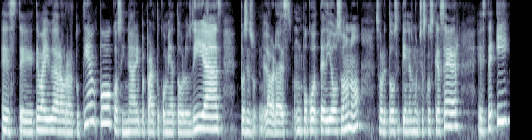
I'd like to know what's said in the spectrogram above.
Este, te va a ayudar a ahorrar tu tiempo, cocinar y preparar tu comida todos los días, pues es, la verdad es un poco tedioso, ¿no? Sobre todo si tienes muchas cosas que hacer. Este, y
